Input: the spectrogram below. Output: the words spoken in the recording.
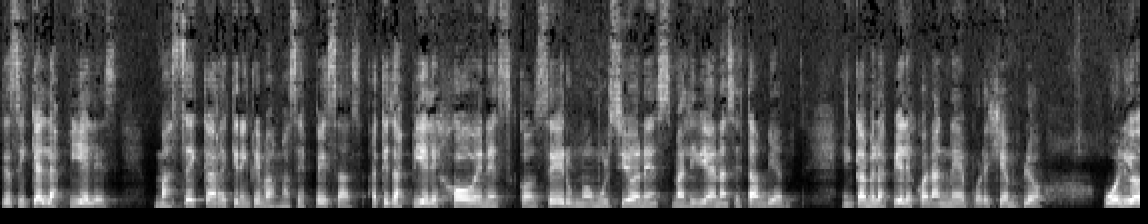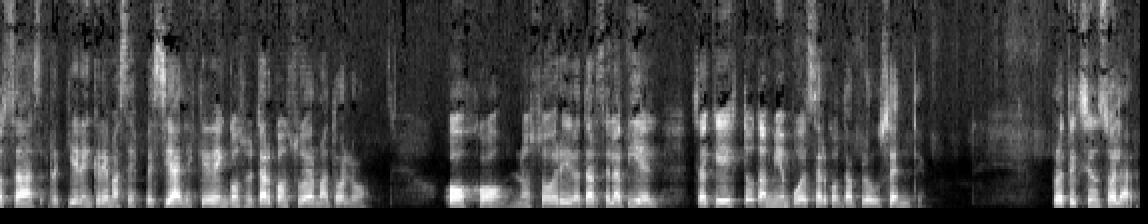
Es así que las pieles más secas requieren cremas más espesas. Aquellas pieles jóvenes con serum o emulsiones más livianas están bien. En cambio, las pieles con acné, por ejemplo, u oleosas, requieren cremas especiales que deben consultar con su dermatólogo. Ojo, no sobrehidratarse la piel, ya que esto también puede ser contraproducente. Protección solar.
